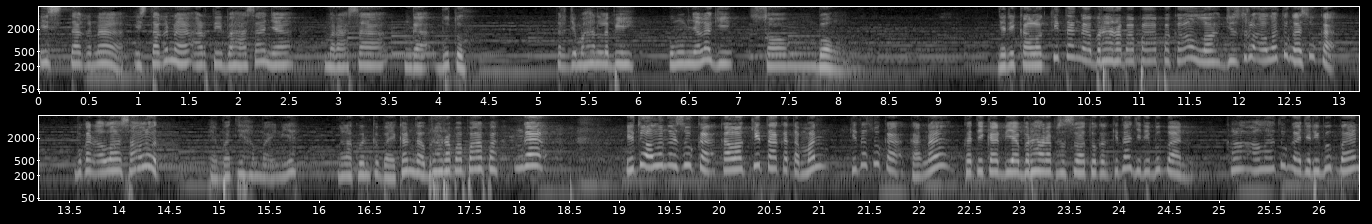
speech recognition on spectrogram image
istagna. Istagna arti bahasanya merasa nggak butuh. Terjemahan lebih umumnya lagi sombong. Jadi kalau kita nggak berharap apa-apa ke Allah justru Allah tuh nggak suka. Bukan Allah salut. Hebat ya hamba ini ya. Ngelakuin kebaikan nggak berharap apa-apa. Enggak itu Allah nggak suka. Kalau kita ke teman Kita suka. Karena ketika dia berharap sesuatu ke kita jadi beban. Kalau Allah itu nggak jadi beban,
